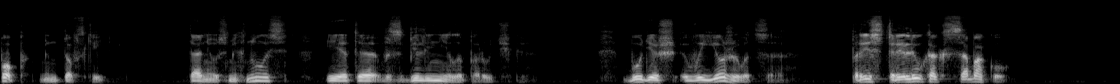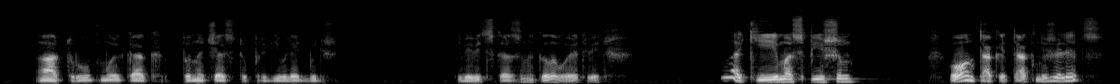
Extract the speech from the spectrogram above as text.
поп ментовский? Таня усмехнулась, и это взбеленило поручика. Будешь выеживаться, пристрелю как собаку. А труп мой как по начальству предъявлять будешь? Тебе ведь сказано, головой ответишь. На Кима спишем, он так и так не жилец.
